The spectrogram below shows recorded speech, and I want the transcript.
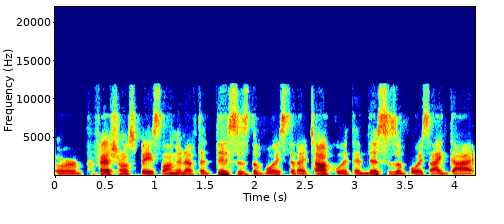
or professional space long enough that this is the voice that I talk with, and this is a voice I got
